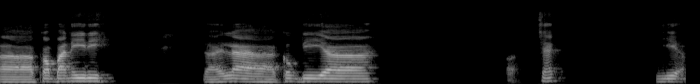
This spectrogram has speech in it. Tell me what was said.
uh, company đi. Đấy là công ty uh, trách nhiệm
